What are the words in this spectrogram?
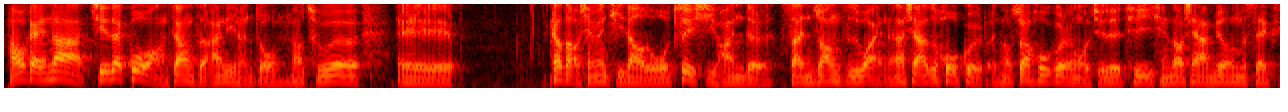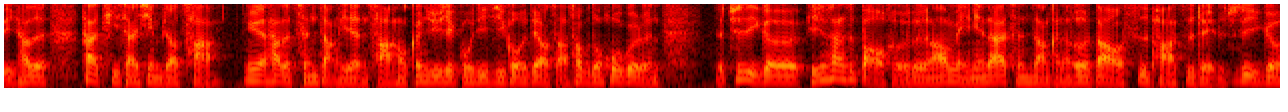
好，OK，那其实，在过往这样子的案例很多啊，除了诶。刚才我前面提到的，我最喜欢的散装之外呢，那现在是货柜轮。虽然货柜轮我觉得其实以前到现在没有那么 sexy，它的它的题材性比较差，因为它的成长也很差。根据一些国际机构的调查，差不多货柜轮就是一个已经算是饱和的，然后每年大概成长可能二到四趴之类的，就是一个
